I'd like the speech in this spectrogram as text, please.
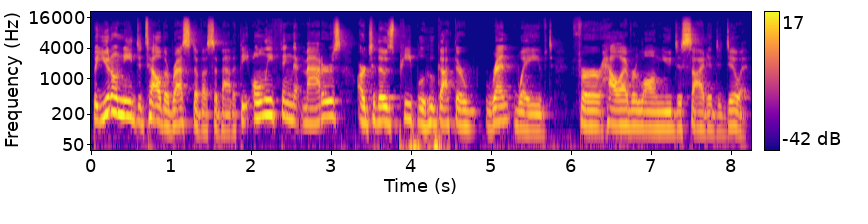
But you don't need to tell the rest of us about it. The only thing that matters are to those people who got their rent waived for however long you decided to do it.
